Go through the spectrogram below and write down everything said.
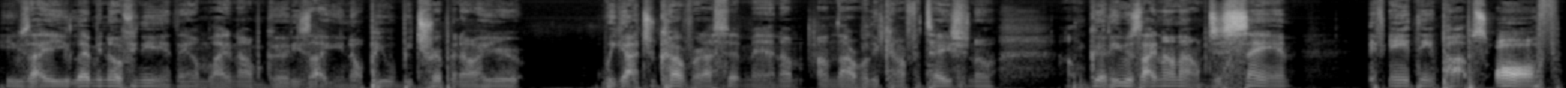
He was like, hey, "Let me know if you need anything." I'm like, "No, I'm good." He's like, "You know, people be tripping out here. We got you covered." I said, "Man, I'm I'm not really confrontational. I'm good." He was like, "No, no, I'm just saying, if anything pops off,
